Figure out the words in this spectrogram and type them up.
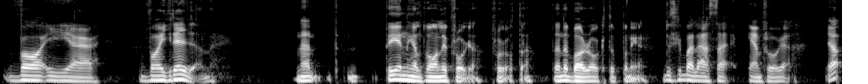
vad är, vad är grejen? Nej, det är en helt vanlig fråga, fråga 8. Den är bara rakt upp och ner. Du ska bara läsa en fråga. Ja.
